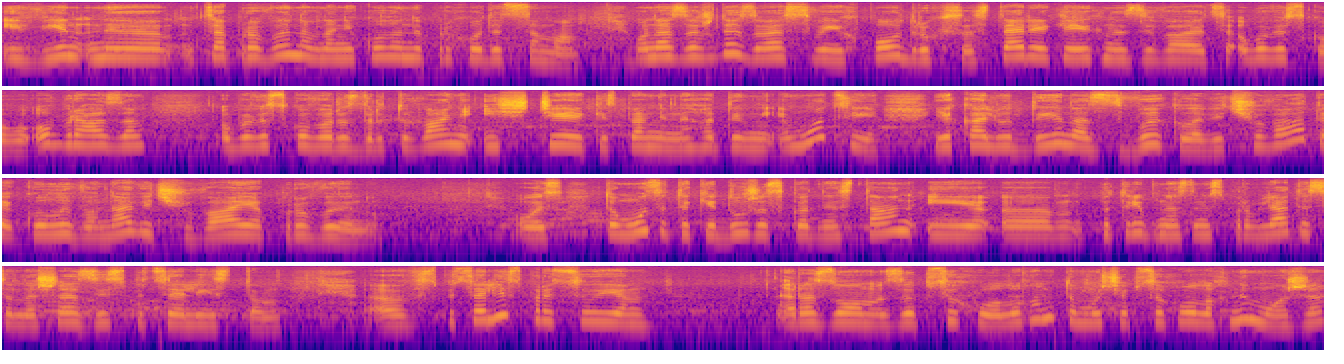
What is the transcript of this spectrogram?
І він не ця провина вона ніколи не приходить сама. Вона завжди зве своїх подруг, сестер, як я їх називаю. Це обов'язково образа, обов'язково роздратування і ще якісь певні негативні емоції, яка людина звикла відчувати, коли вона відчуває провину. Ось тому це такий дуже складний стан, і е, потрібно з ним справлятися лише зі спеціалістом. Е, спеціаліст працює. Разом з психологом, тому що психолог не може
